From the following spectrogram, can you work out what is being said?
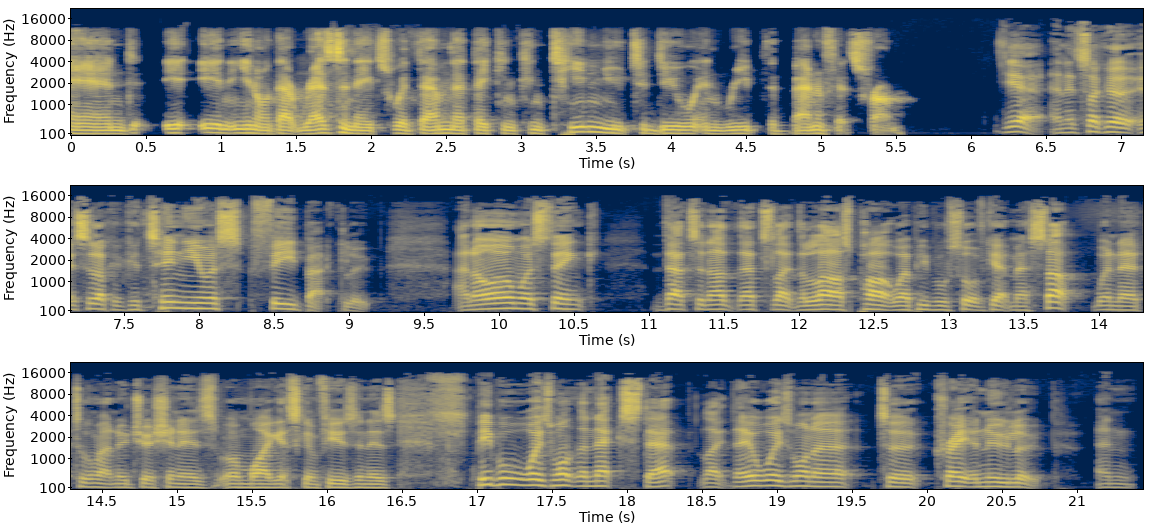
And it, it you know that resonates with them that they can continue to do and reap the benefits from. Yeah and it's like a it's like a continuous feedback loop. And i almost think that's another that's like the last part where people sort of get messed up when they're talking about nutrition is and why it gets confusing is people always want the next step. Like they always want to to create a new loop and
